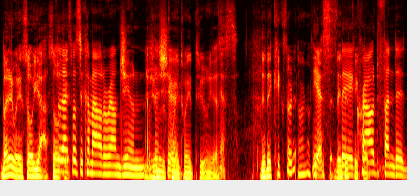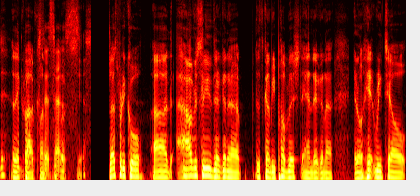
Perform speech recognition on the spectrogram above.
But anyway, so yeah, so, so that's supposed to come out around June of June of this year. 2022. Yes. Yes. Did they kickstart it? I don't know. If Yes. They, did kickstart it. crowdfunded They the books. crowdfunded It the books, says. Yes. So that's pretty cool. Uh, obviously, they're gonna it's gonna be published and they're gonna it'll hit retail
